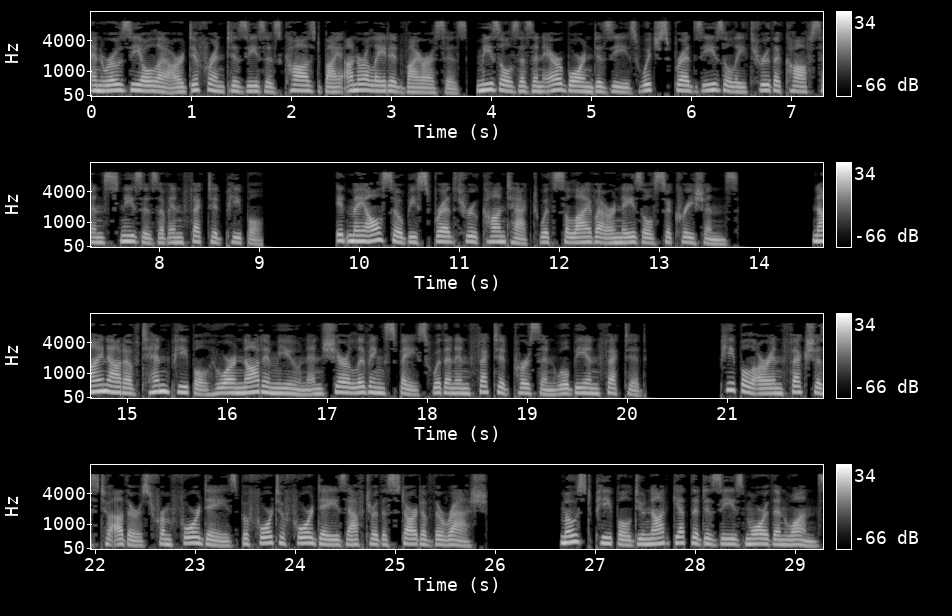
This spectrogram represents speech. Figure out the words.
and roseola are different diseases caused by unrelated viruses. Measles is an airborne disease which spreads easily through the coughs and sneezes of infected people. It may also be spread through contact with saliva or nasal secretions. 9 out of 10 people who are not immune and share living space with an infected person will be infected. People are infectious to others from four days before to four days after the start of the rash. Most people do not get the disease more than once.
